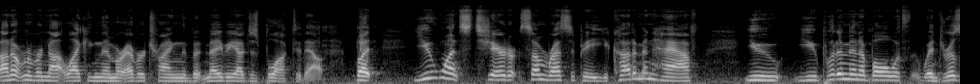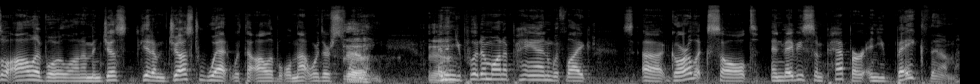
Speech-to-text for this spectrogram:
I don't remember not liking them or ever trying them, but maybe I just blocked it out. But you once shared some recipe. You cut them in half. You you put them in a bowl with and drizzle olive oil on them and just get them just wet with the olive oil, not where they're swimming. Yeah. Yeah. And then you put them on a pan with like uh, garlic salt and maybe some pepper, and you bake them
